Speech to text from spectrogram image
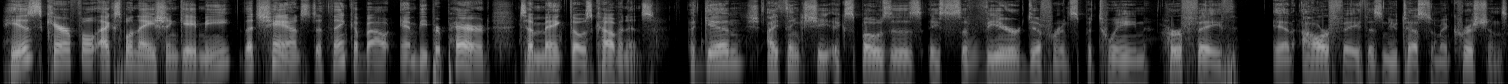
His careful explanation gave me the chance to think about and be prepared to make those covenants. Again, I think she exposes a severe difference between her faith and our faith as New Testament Christians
